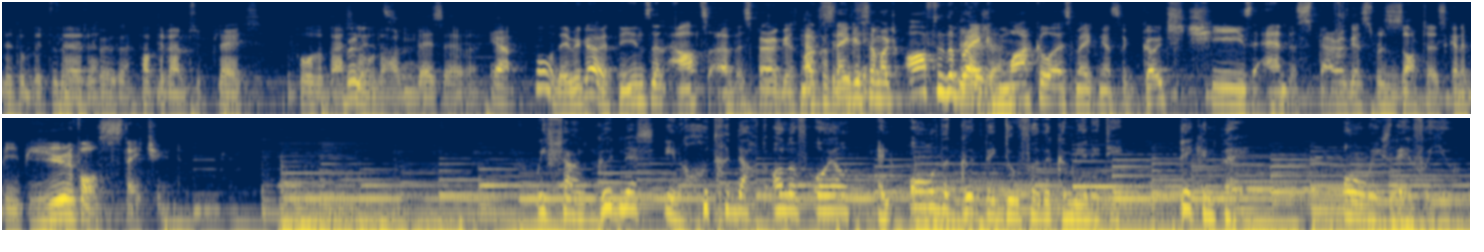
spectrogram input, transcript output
little bit, further. bit further. Pop it onto a plate, pour the butter Brilliant. or the hollandaise over. Yeah. Well, there we go. The ins and outs of asparagus. Michael, Absolutely. thank you so much. After the break, Pleasure. Michael is making us a goat's cheese and asparagus risotto. It's going to be beautiful. Stay tuned. We found goodness in Goed Gedacht olive oil and all the good they do for the community. Pick n Pay, always there for you.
